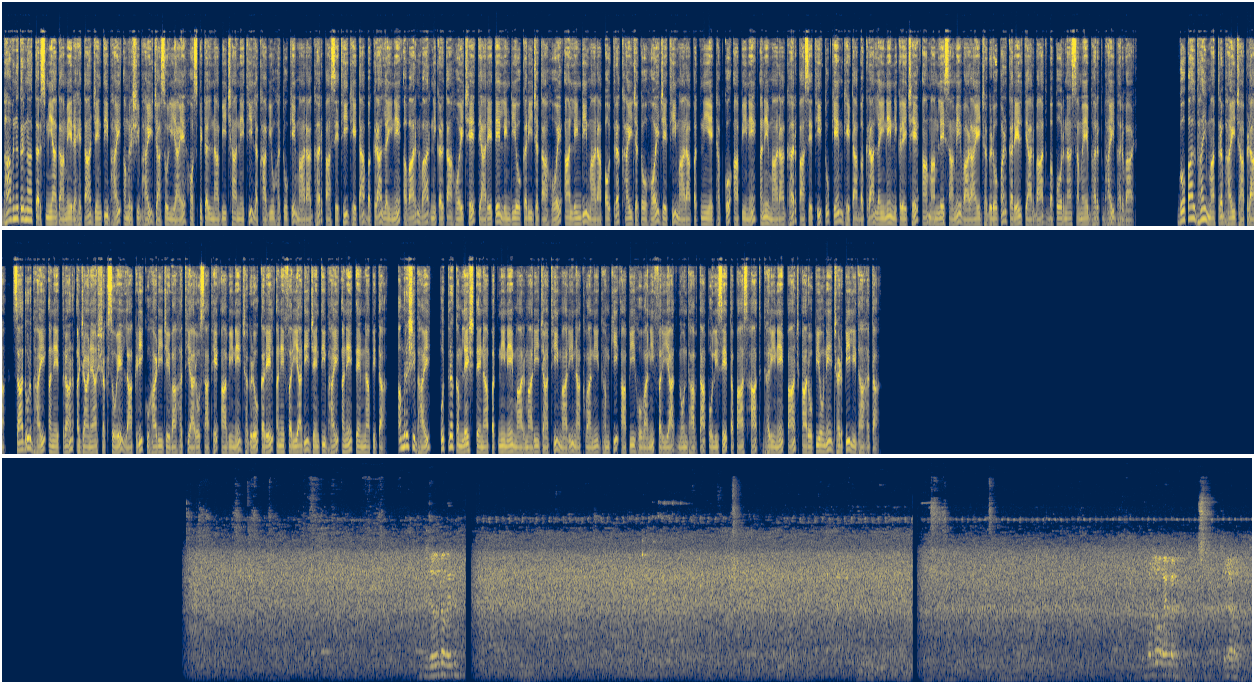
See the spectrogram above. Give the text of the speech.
ભાવનગરના તરસમિયા ગામે રહેતા જયંતિભાઈ અમરશીભાઈ જાસોલિયાએ હોસ્પિટલના બીછાનેથી લખાવ્યું હતું કે મારા ઘર પાસેથી ઘેટા બકરા લઈને અવારનવાર નીકળતા હોય છે ત્યારે તે લીંડીઓ કરી જતા હોય, આ લીંડી મારા પૌત્ર ખાઈ જતો હોય જેથી મારા પત્નીએ ઠપકો આપીને અને મારા ઘર પાસેથી તું કેમ ઘેટા બકરા લઈને નીકળે છે, આ મામલે સામેવાળાએ ઝઘડો પણ કરેલ ત્યારબાદ બપોરના સમયે ભરતભાઈ ભરવાડ ગોપાલભાઈ માત્રભાઈ ઝાપડા, સાદુરભાઈ અને ત્રણ અજાણ્યા શખ્સોએ લાકડી કુહાડી જેવા હથિયારો સાથે આવીને ઝઘડો કરેલ અને ફરિયાદી જયંતિભાઈ અને તેમના પિતા અમરશીભાઈ, પુત્ર કમલેશ તેના પત્નીને માર મારી મારી નાખવાની ધમકી આપી હોવાની ફરિયાદ નોંધાવતા પોલીસે તપાસ હાથ ધરીને પાંચ આરોપીઓને ઝડપી લીધા હતા. giữ nó với mình Hãy subscribe cho kênh Ghiền Mì Gõ Để không bỏ lỡ những video hấp dẫn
